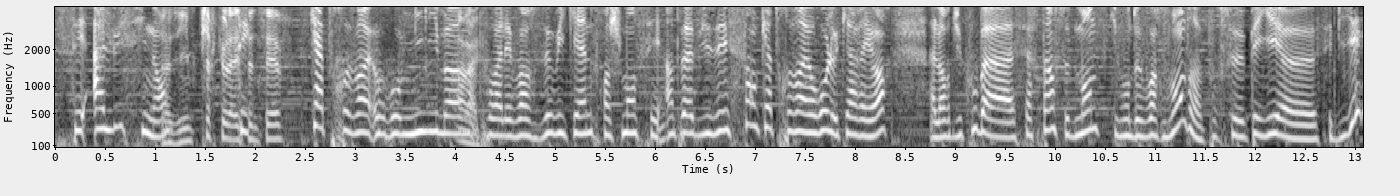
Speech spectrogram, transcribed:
C'est hallucinant. Vas-y, pire que la SNCF. 80 euros minimum Ah ouais. pour aller voir The Weeknd. Franchement, c'est un peu abusé. 180 euros le carré or. Alors du coup, bah, certains se demandent ce qu'ils vont devoir vendre pour se payer euh, ces billets.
